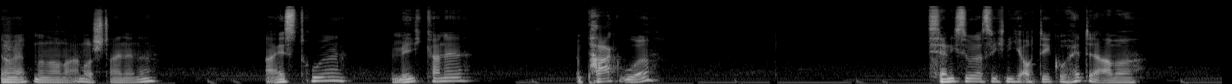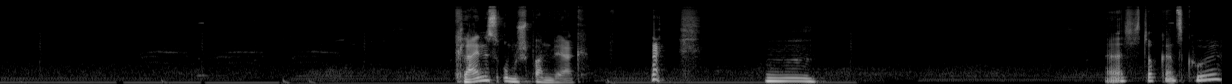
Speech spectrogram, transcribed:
Ja, wir hatten noch andere Steine, ne? Eine Eistruhe, eine Milchkanne, eine Parkuhr. Ist ja nicht so, dass ich nicht auch Deko hätte, aber... Kleines Umspannwerk. hm. Ja, das ist doch ganz cool.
